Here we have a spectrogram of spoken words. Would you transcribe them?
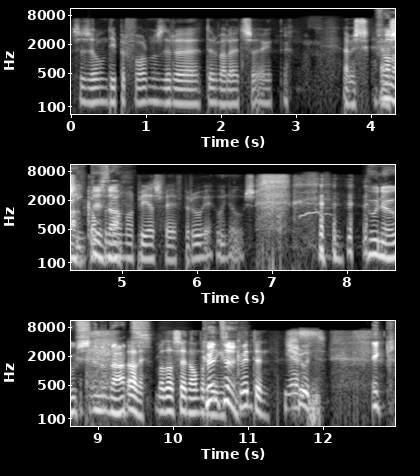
ze zullen die performance er, eh, er wel uitzuigen. En, mis- en misschien komt dus er dat. dan een PS5 Pro, hè. who knows. Who knows, inderdaad. Allee, maar dat zijn andere Quinten. dingen. Quinten, Yes. shoot. Ik,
